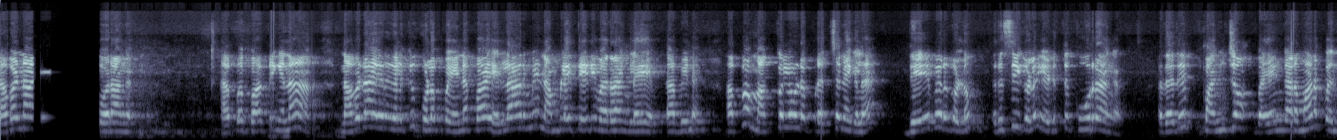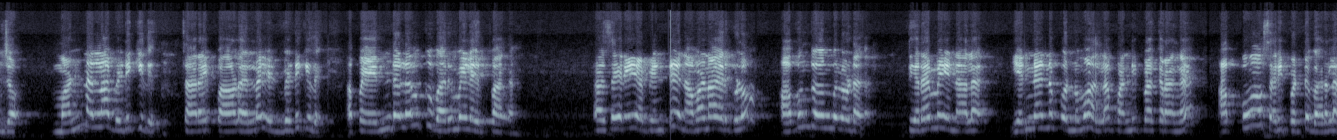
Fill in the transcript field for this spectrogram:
நவநாயகர் போறாங்க. அப்ப பாத்தீங்கன்னா நவநாயகர்களுக்கு குழப்பம். என்னப்பா எல்லாருமே நம்மளை தேடி வர்றாங்களே அப்படின்னு. அப்ப மக்களோட பிரச்சனைகளை தேவர்களும் ரிஷிகளும் எடுத்து கூறுறாங்க. அதாவது பஞ்சம் பயங்கரமான பஞ்சம். மண்ணெல்லாம் வெடிக்குது. தரை பாலம் எல்லாம் வெடிக்குது. அப்ப எந்த அளவுக்கு வறுமையில இருப்பாங்க? சரி அப்படின்ட்டு நவநாயர்களும் அவங்கவுங்களோட திறமையினால என்னென்ன பண்ணுமோ அதெல்லாம் பண்ணி பாக்குறாங்க அப்பவும் சரிப்பட்டு வரல.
